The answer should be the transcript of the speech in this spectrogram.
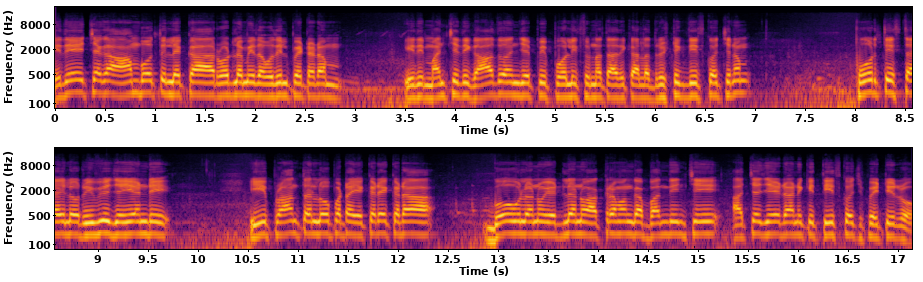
యథేచ్ఛగా ఆంబోతులు లెక్క రోడ్ల మీద వదిలిపెట్టడం ఇది మంచిది కాదు అని చెప్పి పోలీసు ఉన్నతాధికారుల దృష్టికి తీసుకొచ్చినాం. పూర్తి స్థాయిలో రివ్యూ చేయండి. ఈ ప్రాంతం లోపల ఎక్కడెక్కడ గోవులను ఎడ్లను అక్రమంగా బంధించి హత్య చేయడానికి తీసుకొచ్చి పెట్టిర్రు.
